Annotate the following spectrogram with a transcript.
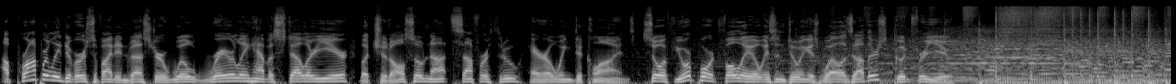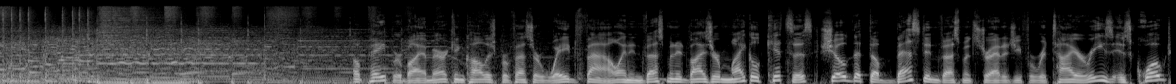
A properly diversified investor will rarely have a stellar year, but should also not suffer through harrowing declines. So if your portfolio isn't doing as well as others, good for you. A paper by American College professor Wade Pfau and investment advisor Michael Kitces showed that the best investment strategy for retirees is, quote,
